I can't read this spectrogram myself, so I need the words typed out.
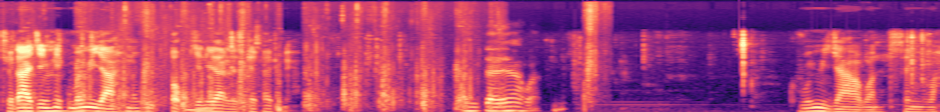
เสียดายจริงนี่กูไม่มียานั่นกูตบที่นี่ได้เลยใกล้ๆกูเนี่ยมันใจยากว่ะกูไม่มียาบอลเซ็งว่ะ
